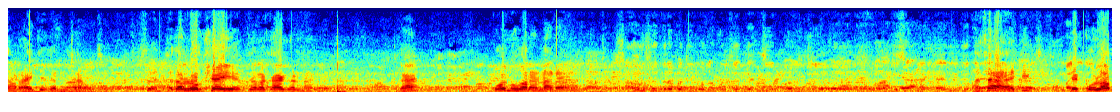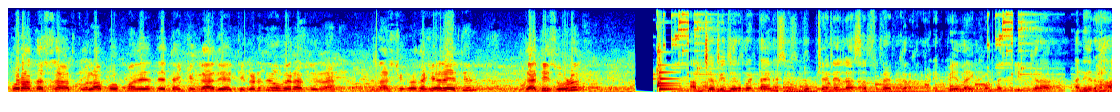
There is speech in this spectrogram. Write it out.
राहायचे त्यांना राहा उभे. आता लोकशाही आहे त्याला काय करणार? काय? कोण उभं राहणार आहे? असं आहे की ते कोल्हापुरात असतात कोल्हापूरमध्ये ते त्यांची गादी आहे तिकडे ते उभे राहतील ना? नाशिकला कशाला येतील? गादी सोडून? आमच्या विदर्भ टाइम्स यूट्यूब चॅनेलला सबस्क्राईब करा आणि बेल आयकॉनला क्लिक करा आणि रहा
